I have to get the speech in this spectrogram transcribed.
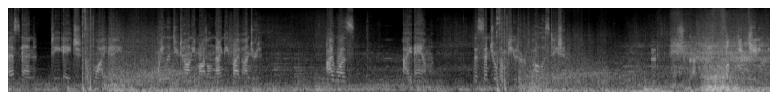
S-N-T-H-Y-A. Weyland-Yutani Model 9500. I was... I am. The central computer of Pala Station. You got fucking kidding me.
